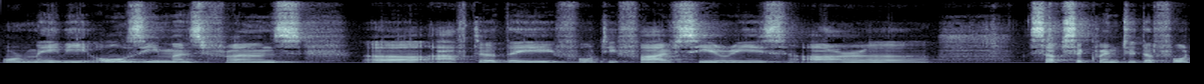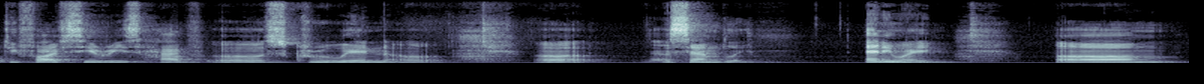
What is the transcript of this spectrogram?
Or maybe all Siemens phones after the 45 series are uh, subsequent to the 45 series have a screw-in uh, uh, assembly. Anyway, um,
